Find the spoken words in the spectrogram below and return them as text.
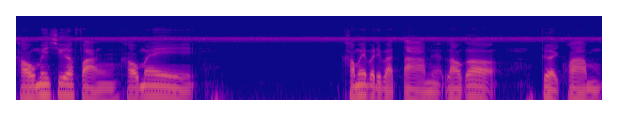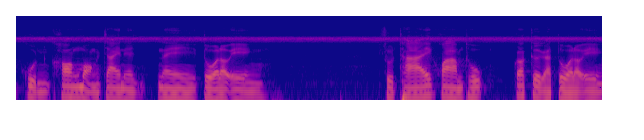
เขาไม่เชื่อฟังเขาไม่เขาไม่ปฏิบัติตามเนี่ยเราก็เกิดความขุ่นข้องหมองใจในในตัวเราเอง สุดท้ายความทุกข์ก็เกิดกับตัวเราเอง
